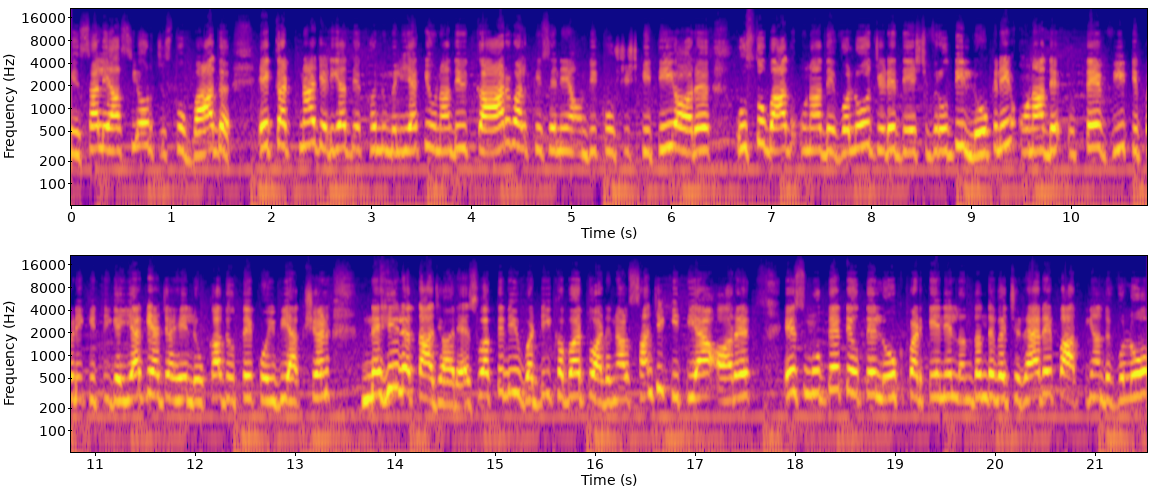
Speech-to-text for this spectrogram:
ਹਿੱਸਾ ਲਿਆ ਸੀ ਔਰ ਜਿਸ ਤੋਂ ਬਾਅਦ ਇਹ ਘਟਨਾ ਜਿਹੜੀ ਆ ਦੇਖਣ ਨੂੰ ਮਿਲੀ ਹੈ ਕਿ ਉਹਨਾਂ ਦੀ ਕਾਰ ਵੱਲ ਕਿਸੇ ਨੇ ਆਉਣ ਦੀ ਕੋਸ਼ਿਸ਼ ਕੀਤੀ ਔਰ ਉਸ ਤੋਂ ਬਾਅਦ ਉਹਨਾਂ ਦੇ ਵੱਲੋਂ ਜਿਹੜੇ ਦੇਸ਼ ਵਿਰੋਧੀ ਲੋਕ ਨੇ ਉਹਨਾਂ ਦੇ ਉੱਤੇ ਵੀ ਟਿੱਪਣੀ ਕੀਤੀ ਗਈ ਹੈ ਕਿ ਅਜਿਹੇ ਲੋਕਾਂ ਦੇ ਉੱਤੇ ਕੋਈ ਵੀ ਐਕਸ਼ਨ ਨਹੀਂ ਲਿੱਤਾ ਜਾ ਰਿਹਾ। ਇਸ ਵਕਤ ਦੀ ਵੱਡੀ ਖਬਰ ਤੁਹਾਡੇ ਨਾਲ ਸਾਂਝੀ ਕੀਤੀ ਹੈ ਔਰ ਇਸ ਮੁੱਦੇ ਤੇ ਉੱਤੇ ਲੋਕ ਭੜਕੇ ਨੇ ਲੰਡਨ ਦੇ ਵਿੱਚ ਰਹਿ ਰਹੇ ਭਾਰਤੀਆਂ ਦੇ ਵੱਲੋਂ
